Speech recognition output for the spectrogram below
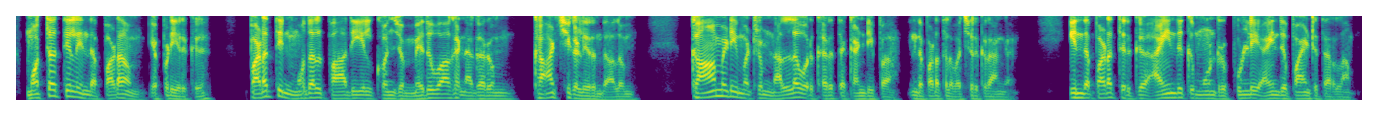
மொத்தத்தில் இந்த படம் எப்படி இருக்கு? படத்தின் முதல் பாதியில் கொஞ்சம் மெதுவாக நகரும் காட்சிகள் இருந்தாலும் காமெடி மற்றும் நல்ல ஒரு கருத்தை கண்டிப்பா இந்த படத்துல வச்சிருக்கிறாங்க. இந்த படத்திற்கு ஐந்துக்கு மூன்று புள்ளி ஐந்து பாயிண்ட் தரலாம்.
